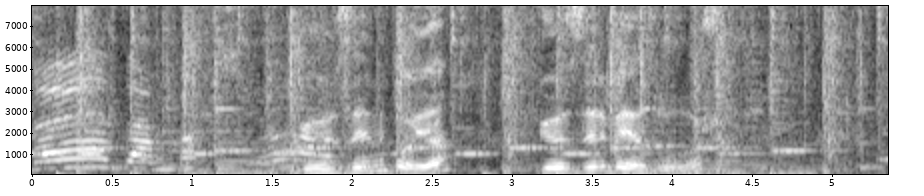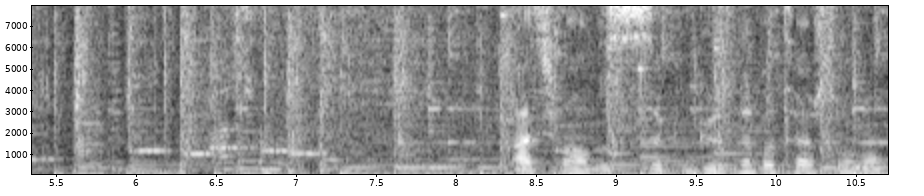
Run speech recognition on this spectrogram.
Nereden bakıyor? Gözlerini boya. Gözleri beyaz olur. Açma ablası sakın gözüne batar sonra.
